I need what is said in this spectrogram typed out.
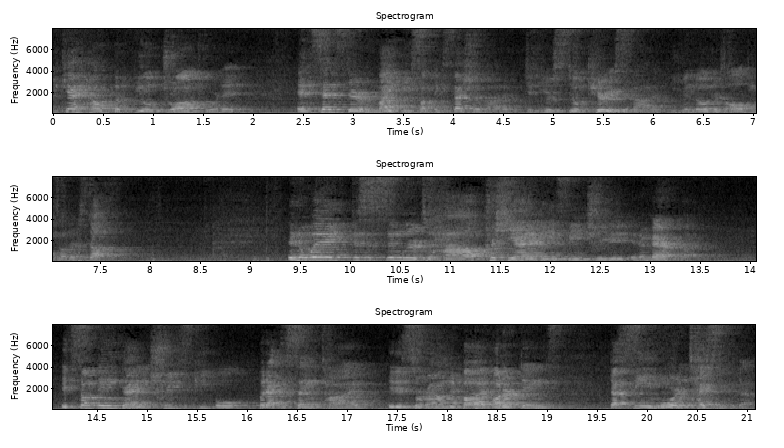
you can't help but feel drawn toward it. And since there might be something special about it, you're still curious about it, even though there's all these other stuff. In a way, this is similar to how Christianity is being treated in America. It's something that intrigues people, but at the same time, it is surrounded by other things that seem more enticing to them.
